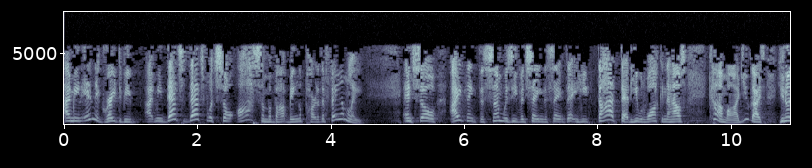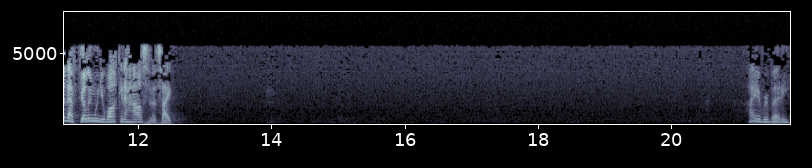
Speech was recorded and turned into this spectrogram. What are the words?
I mean, isn't it great to be I mean, that's that's what's so awesome about being a part of the family. And so I think the son was even saying the same thing. He thought that he would walk in the house. Come on, you guys, you know that feeling when you walk in a house and it's like, Hi, everybody.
